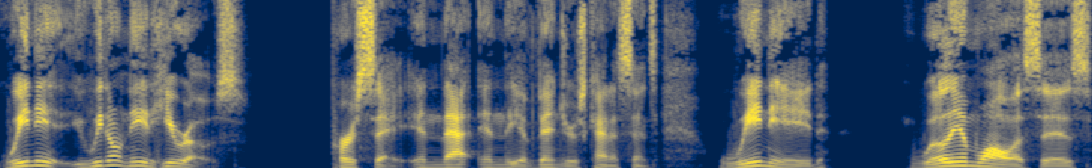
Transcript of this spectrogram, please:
We need we don't need heroes per se in that in the Avengers kind of sense. We need William Wallace's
